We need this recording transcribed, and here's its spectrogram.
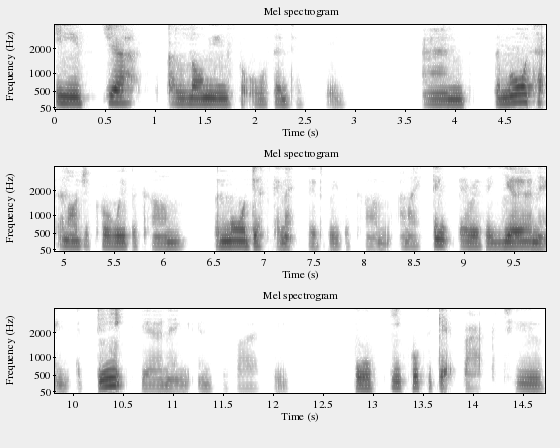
is just a longing for authenticity. And the more technological we become, the more disconnected we become. And I think there is a yearning, a deep yearning in society for people to get back to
